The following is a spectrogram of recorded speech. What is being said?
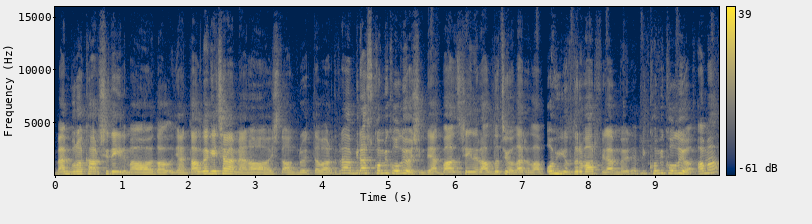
ben buna karşı değilim. Aa dal- yani dalga geçemem yani. Aa işte Android'de vardı falan. Biraz komik oluyor şimdi yani. Bazı şeyleri anlatıyorlar. Lan 10 yıldır var falan böyle. Bir komik oluyor ama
